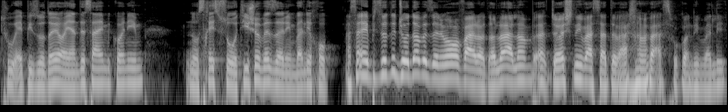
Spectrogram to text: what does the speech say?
تو اپیزودهای آینده سعی می‌کنیم نسخه صوتیشو بذاریم. ولی خب اصلا اپیزود جدا بذاریم آقا فراد حالا الان جاش نی وسط برنامه بحث بکنیم. ولی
